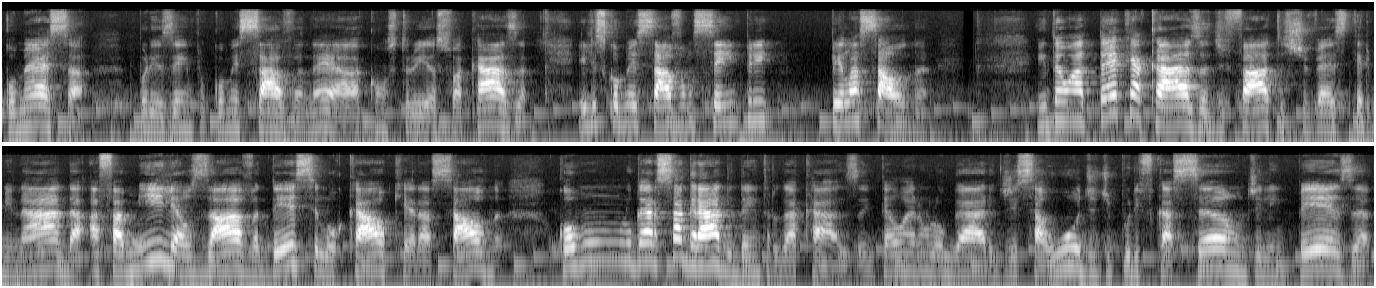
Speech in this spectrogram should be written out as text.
começa por exemplo, começava né, a construir a sua casa, eles começavam sempre pela sauna. Então, até que a casa de fato estivesse terminada, a família usava desse local, que era a sauna, como um lugar sagrado dentro da casa. Então, era um lugar de saúde, de purificação, de limpeza.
